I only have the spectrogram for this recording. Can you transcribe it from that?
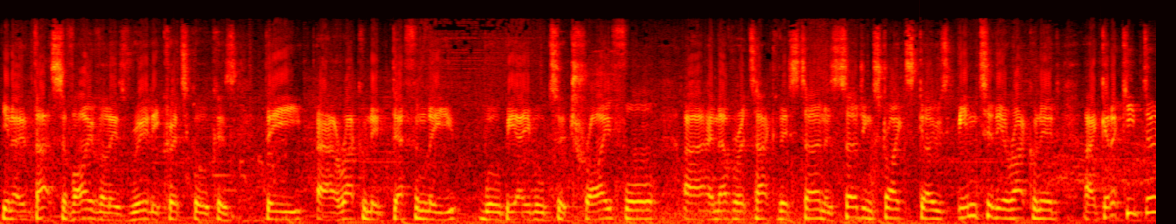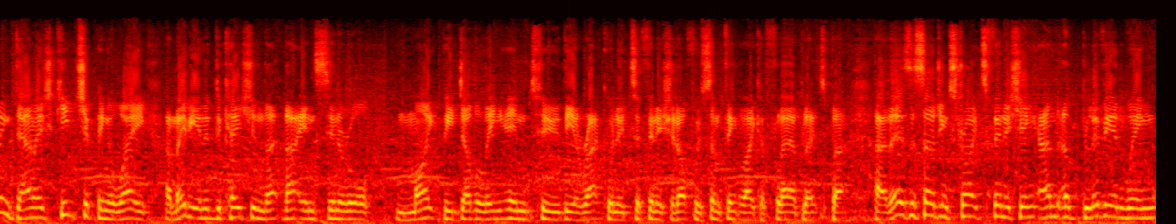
you know that survival is really critical because the uh, Araquanid definitely will be able to try for uh, another attack this turn as Surging Strikes goes into the Araquanid. Uh, gonna keep doing damage, keep chipping away, and maybe an indication that that Incineroar might be doubling into the Araquanid to finish it off with something like a Flare Blitz. But uh, there's the Surging Strikes finishing, and Oblivion Wing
